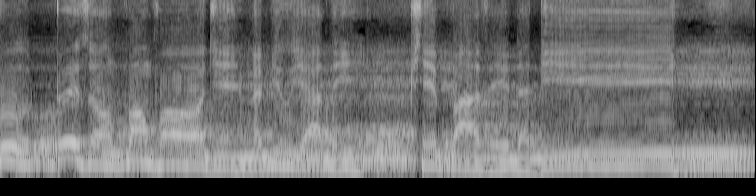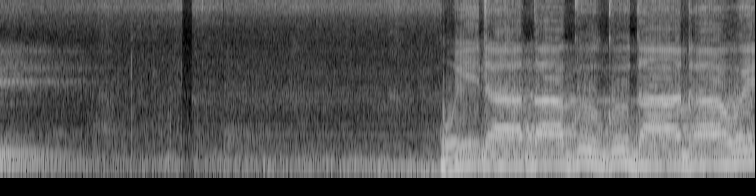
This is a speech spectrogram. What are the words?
ကုတွေးဆောင်ပေါင်းဖော်ခြင်းမပြုရသည် ဖြစ်ပါစေတည်းဝဝေဒတာကုကုတာဓာဝေ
